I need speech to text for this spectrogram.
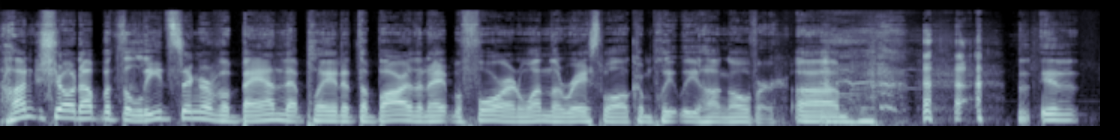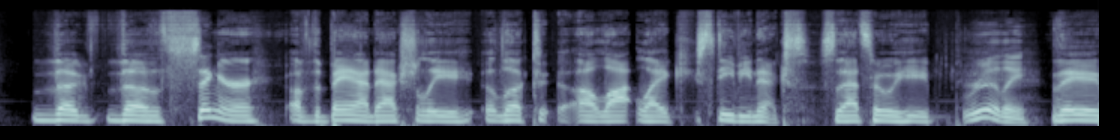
Hunt showed up with the lead singer of a band that played at the bar the night before and won the race while completely hungover. Um, it- the the singer of the band actually looked a lot like Stevie Nicks, so that's who he Really? they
